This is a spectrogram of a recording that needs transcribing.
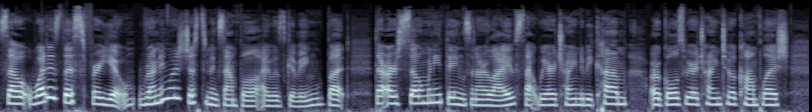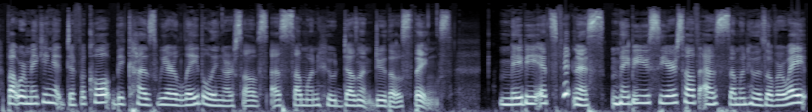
So, what is this for you? Running was just an example I was giving, but there are so many things in our lives that we are trying to become or goals we are trying to accomplish, but we're making it difficult because we are labeling ourselves as someone who doesn't do those things. Maybe it's fitness. Maybe you see yourself as someone who is overweight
